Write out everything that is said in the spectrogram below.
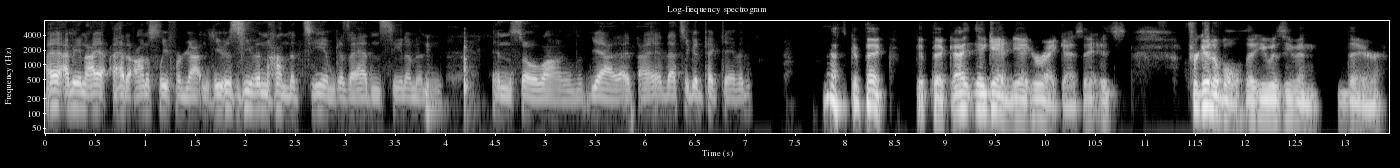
I, I mean, I, I had honestly forgotten he was even on the team because I hadn't seen him in in so long. Yeah, I, I, that's a good pick, David. That's a good pick. Good pick. I, again, yeah, you're right, guys. It- It's forgettable that he was even there.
